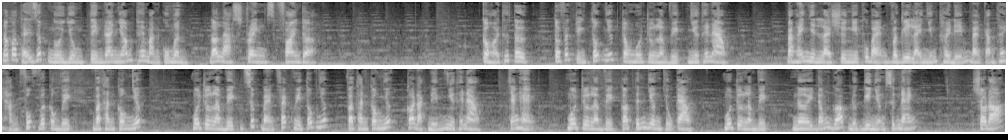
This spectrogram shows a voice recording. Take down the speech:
Nó có thể giúp người dùng tìm ra nhóm thế mạnh của mình, đó là Strengths Finder. Câu hỏi thứ tư, tôi phát triển tốt nhất trong môi trường làm việc như thế nào? Bạn hãy nhìn lại sự nghiệp của bạn và ghi lại những thời điểm bạn cảm thấy hạnh phúc với công việc và thành công nhất. Môi trường làm việc giúp bạn phát huy tốt nhất và thành công nhất có đặc điểm như thế nào? Chẳng hạn, môi trường làm việc có tính dân chủ cao, môi trường làm việc nơi đóng góp được ghi nhận xứng đáng. Sau đó,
